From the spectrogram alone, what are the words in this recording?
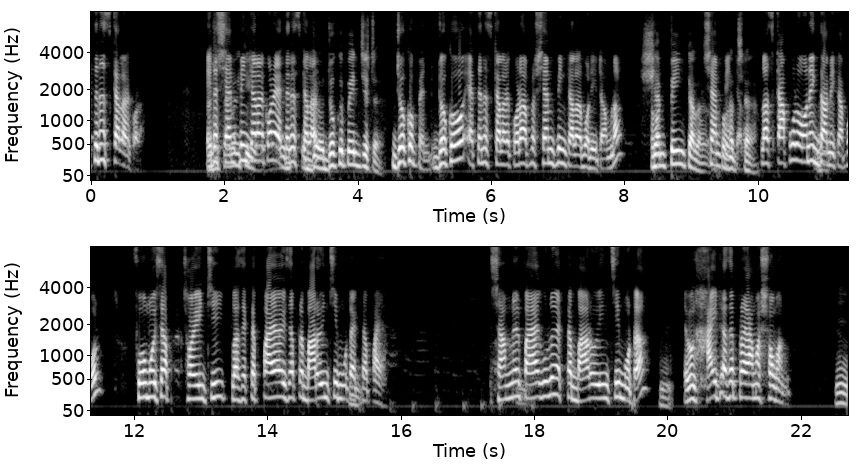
এথেনেস কালার করা। এটা শ্যাম্পিং কালার করা এথেনেস কালার ডোকো পেইন্ট যেটা? ডোকো পেন্ট ডোকো এথেনেস কালার করা আপনার শ্যাম্পিং কালার বলি এটা আমরা শ্যাম্পেইন কালার শ্যাম্পিং আচ্ছা। প্লাস কাপড়ও অনেক দামি কাপড়। ফোম হয়েছে আপনার ছয় ইঞ্চি প্লাস একটা পায়া হয়েছে আপনার বারো ইঞ্চি মোটা একটা পায়া। সামনের পায়াগুলো একটা বারো ইঞ্চি মোটা এবং হাইট আছে প্রায় আমার সমান। হুম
